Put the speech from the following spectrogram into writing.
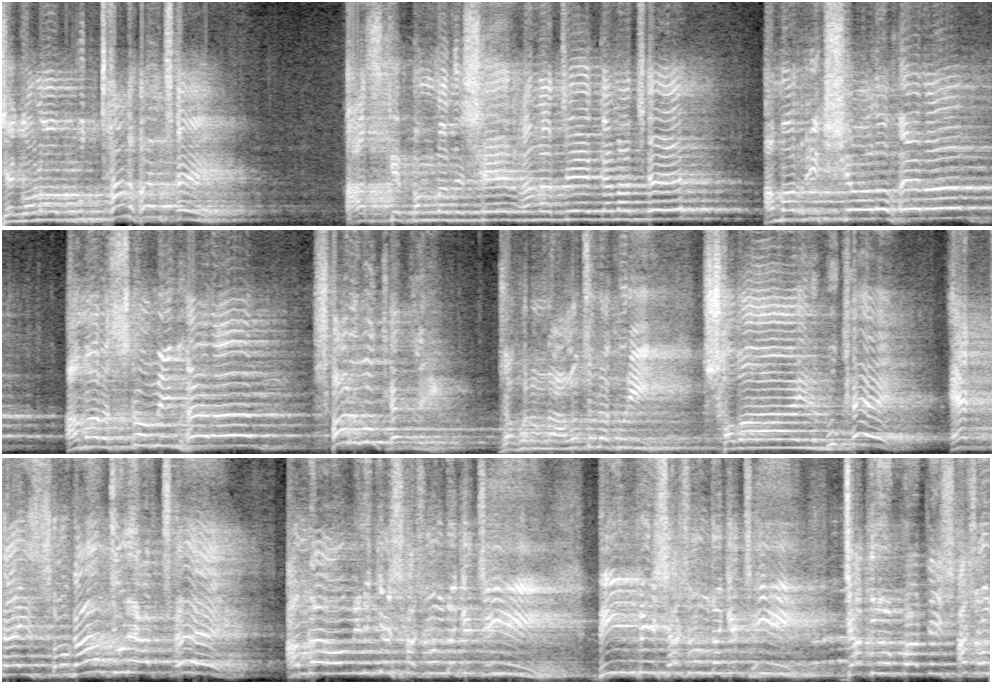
যে গণ অভ্যুত্থান হয়েছে, আজকে বাংলাদেশের আনাচে কানাচে আমার রিক্সাওয়ালা ভাইয়েরা আমার শ্রমিক ভাইয়েরা, সর্বক্ষেত্রে যখন আমরা আলোচনা করি, সবাইয়ের মুখে একটাই স্লোগান চলে আসছে আমরা আওয়ামী লীগের শাসন দেখেছি, বিএনপির শাসন দেখেছি, জাতীয় পার্টির শাসন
